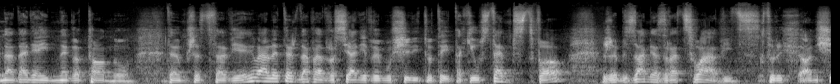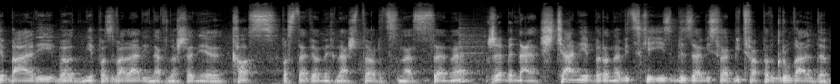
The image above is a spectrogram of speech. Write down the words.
nadania innego tonu temu przedstawieniu, ale też nawet Rosjanie wymusili tutaj takie ustępstwo, żeby zamiast Racławic, których oni się bali, bo nie pozwalali na wnoszenie kos postawionych na sztorc na scenę, żeby na ścianie Bronowickiej Izby zawisła bitwa pod Grunwaldem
